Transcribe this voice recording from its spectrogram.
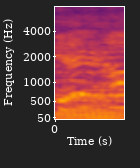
yeah.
